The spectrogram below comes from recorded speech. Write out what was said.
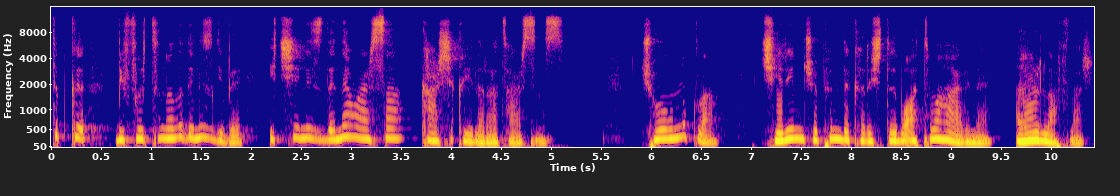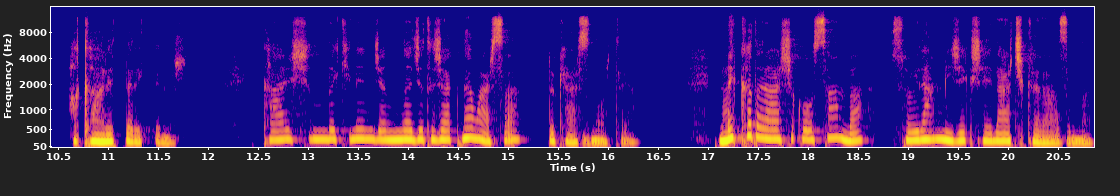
Tıpkı bir fırtınalı deniz gibi içinizde ne varsa karşı kıyılara atarsınız. Çoğunlukla çerin çöpün de karıştığı bu atma haline ağır laflar, hakaretler eklenir. Karşındakinin canını acıtacak ne varsa dökersin ortaya. Ne kadar aşık olsan da söylenmeyecek şeyler çıkar ağzından.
